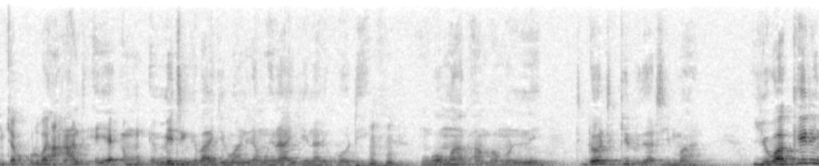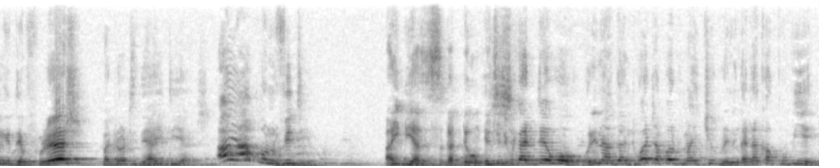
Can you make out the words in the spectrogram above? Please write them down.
nti abakulu bajja. Meeting bagirwanira mwenagina recording. Mhm. ngaomu agamba munne don't kill that man. You are killing the flesh but not the ideas. I have on video ideas zisigaddewo mpitirivu ekisigaddewo olinaga nti what about my children? Nga nakakubye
